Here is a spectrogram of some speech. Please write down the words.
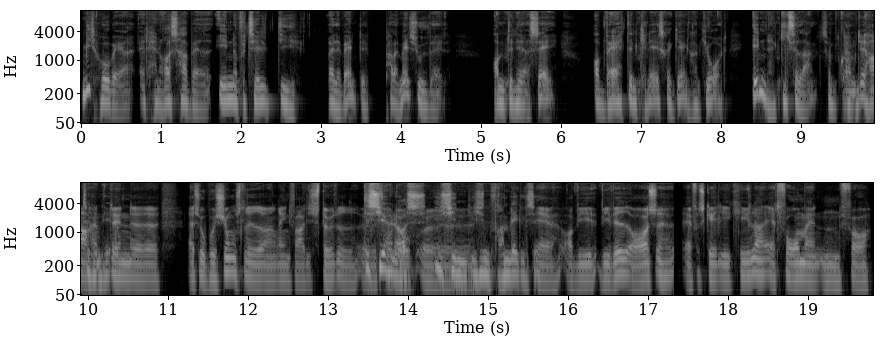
Mit håb er, at han også har været inde og fortælle de relevante parlamentsudvalg om den her sag, og hvad den kanadiske regering har gjort, inden han gik så langt, som kom Jamen, det har til han. den her. Den, øh, altså oppositionslederen rent faktisk støttede. Det siger han også øh, i, sin, i sin fremlæggelse. Ja, og vi, vi ved også af forskellige kilder, at formanden for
